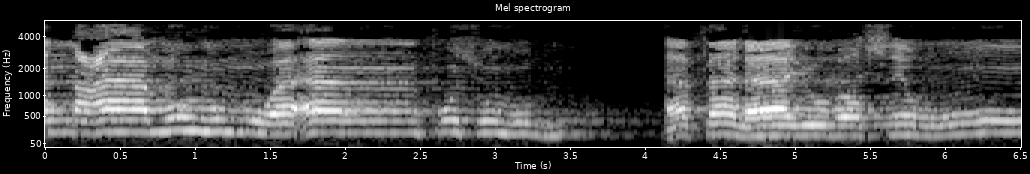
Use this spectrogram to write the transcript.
أنعامهم وأنفسهم أفلا يبصرون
